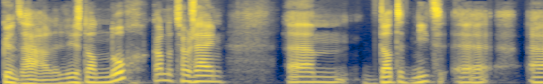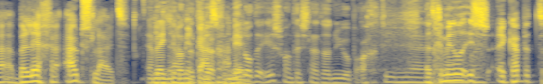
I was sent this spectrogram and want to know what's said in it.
kunt halen. Dus dan nog kan het zo zijn ehm, dat het niet eh, eh, beleggen uitsluit. En weet je wat het eh, gemiddelde is? Want hij staat er nu op 18. eh, Het gemiddelde is, ik heb het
